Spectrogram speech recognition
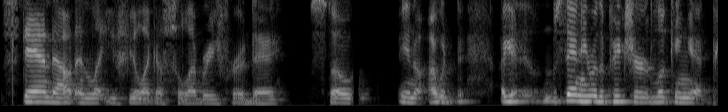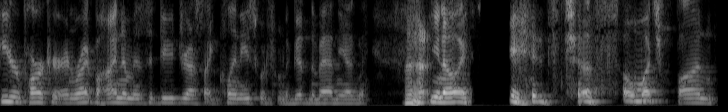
stand out and let you feel like a celebrity for a day. So, you know, I would I get stand here with a picture looking at Peter Parker, and right behind him is a dude dressed like Clint Eastwood from The Good, and the Bad, and the Ugly. You know, it's it's just so much fun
